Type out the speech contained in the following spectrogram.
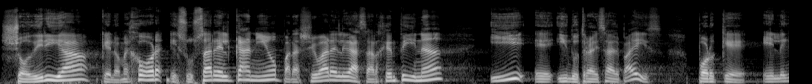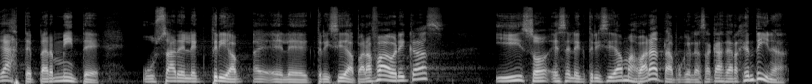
Yo diría que lo mejor es usar el caño para llevar el gas a Argentina y eh, industrializar el país. Porque el gas te permite usar eh, electricidad para fábricas y so- es electricidad más barata porque la sacás de Argentina.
